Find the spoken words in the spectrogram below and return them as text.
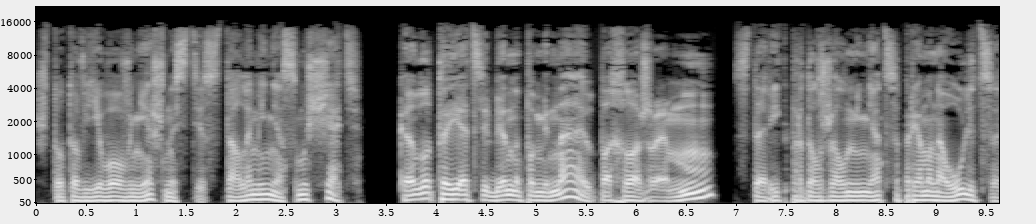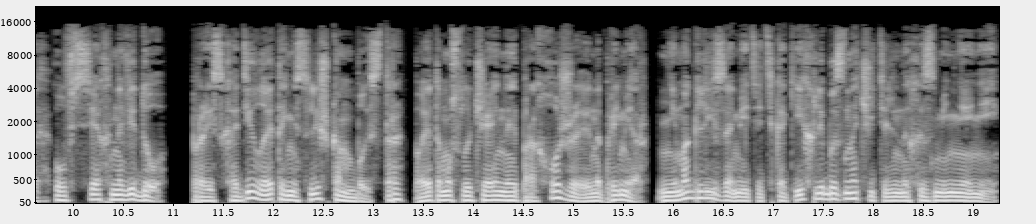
что-то в его внешности стало меня смущать. «Кого-то я тебе напоминаю, похоже, м?» Старик продолжал меняться прямо на улице, у всех на виду. Происходило это не слишком быстро, поэтому случайные прохожие, например, не могли заметить каких-либо значительных изменений.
